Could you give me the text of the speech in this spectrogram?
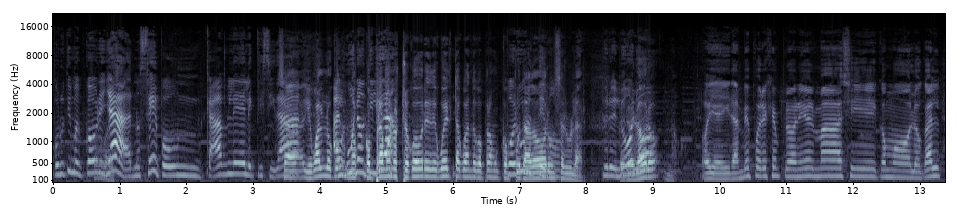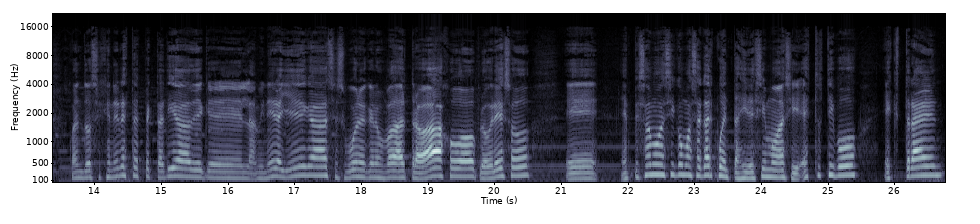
por último el cobre ¿Cómo ya no sé por un cable O electricidad sea, igual lo, co- alguna nos utilidad. compramos nuestro cobre de vuelta cuando compramos un computador, último. un celular. Pero el oro- no. Oye, y también, por ejemplo, a nivel más así como local, cuando se genera esta expectativa de que la minera llega, se supone que nos va a dar trabajo, progreso, eh, empezamos así como a sacar cuentas y decimos así, estos tipos extraen,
